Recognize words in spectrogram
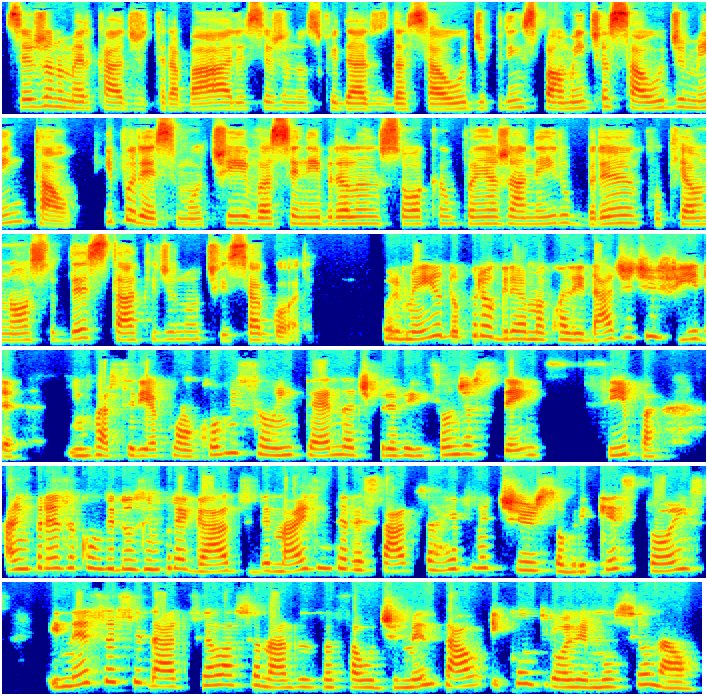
seja no mercado de trabalho, seja nos cuidados da saúde, principalmente a saúde mental. E por esse motivo, a Cenibra lançou a campanha Janeiro Branco, que é o nosso destaque de notícia agora. Por meio do programa Qualidade de Vida, em parceria com a Comissão Interna de Prevenção de Acidentes, CIPA, a empresa convida os empregados e demais interessados a refletir sobre questões e necessidades relacionadas à saúde mental e controle emocional.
